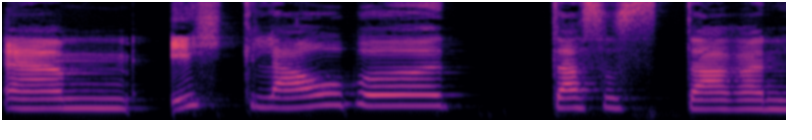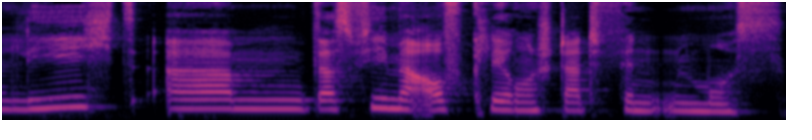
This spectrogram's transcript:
Ähm, ich glaube, dass es daran liegt, ähm, dass viel mehr Aufklärung stattfinden muss.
